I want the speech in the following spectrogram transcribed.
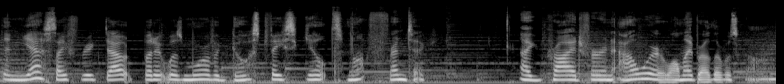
Then, yes, I freaked out, but it was more of a ghost face guilt, not frantic. I cried for an hour while my brother was gone.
